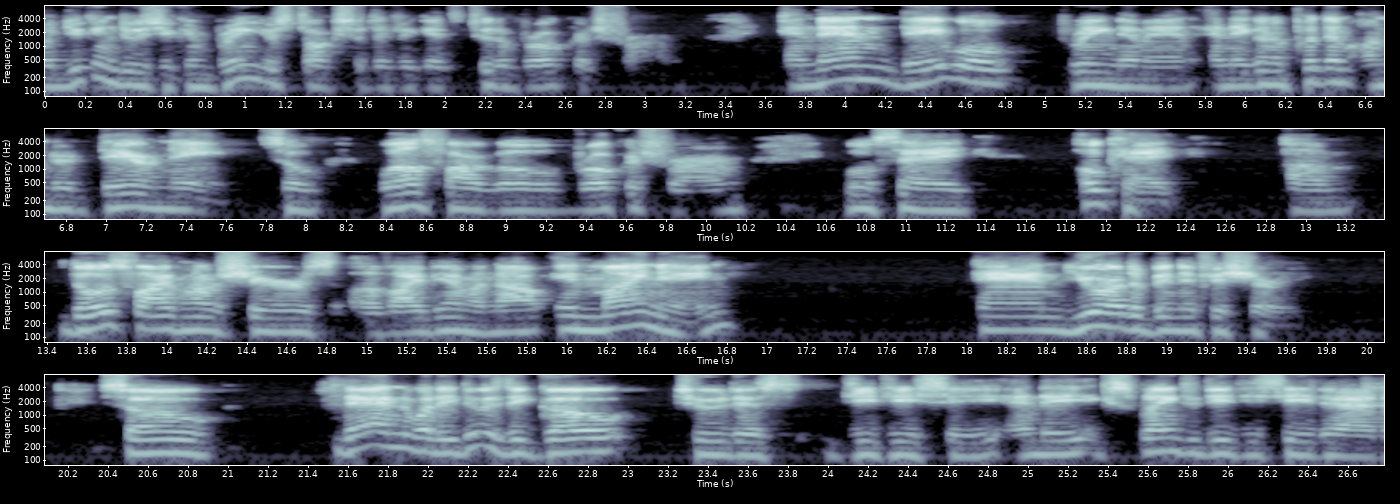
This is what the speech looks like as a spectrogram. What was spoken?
what you can do is you can bring your stock certificates to the brokerage firm, and then they will bring them in and they're going to put them under their name. So Wells Fargo brokerage firm will say, okay, um, those 500 shares of IBM are now in my name, and you are the beneficiary. So then what they do is they go to this DTC and they explain to DTC that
